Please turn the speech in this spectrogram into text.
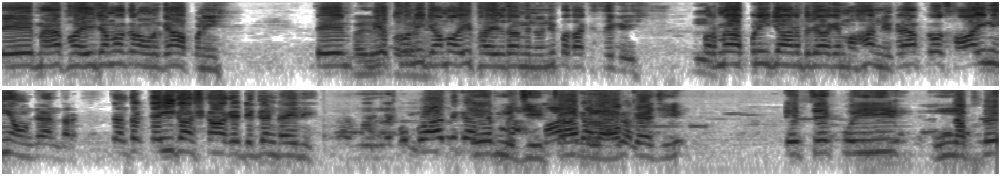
ਤੇ ਮੈਂ ਫਾਈਲ ਜਮ੍ਹਾਂ ਕਰਾਉਣ ਗਿਆ ਆਪਣੀ। ਤੇ ਮੇਥੋਂ ਨਹੀਂ। ਜਮ੍ਹਾਂ ਹੋਈ ਫਾਈਲ ਦਾ ਮੈਨੂੰ ਨਹੀਂ ਪਤਾ ਕਿੱਥੇ ਗਈ। ਪਰ ਮੈਂ ਆਪਣੀ ਜਾਨ ਬਚਾ ਕੇ ਮਹਾਂ ਨਿਕਲਿਆ ਪਿਓ ਸਾਹ ਹੀ ਨਹੀਂ ਆਉਂਦਾ ਅੰਦਰ। ਤੇ ਅੰਦਰ ਕਈ ਗਸ਼ ਖਾ ਕੇ ਡਿੱਗਣ ਡਏ ਨੇ। ਇਹ ਮਜੀਠਾ ਬਲਾਕ ਹੈ ਜੀ। ਇੱਥੇ ਕੋਈ 90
